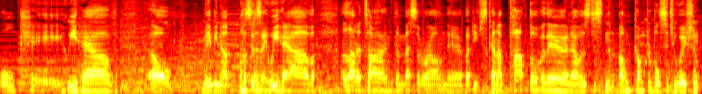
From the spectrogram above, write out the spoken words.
okay. We have Oh, maybe not. I was gonna say we have a lot of time to mess around there, but he just kind of popped over there and I was just in an uncomfortable situation.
